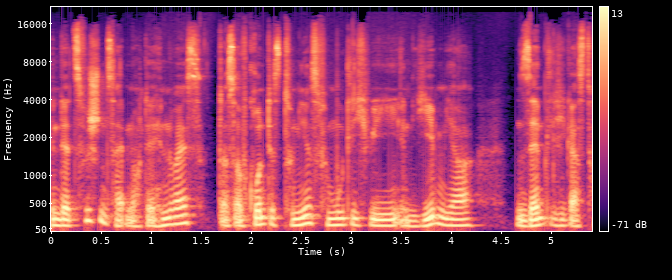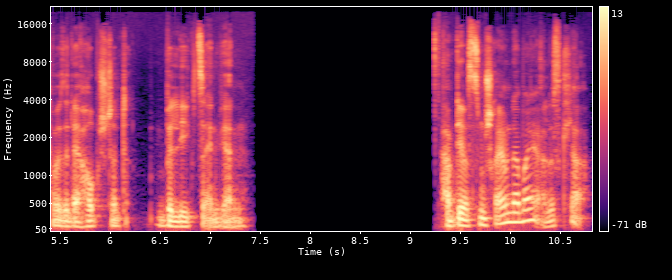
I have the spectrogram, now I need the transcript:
In der Zwischenzeit noch der Hinweis, dass aufgrund des Turniers vermutlich wie in jedem Jahr sämtliche Gasthäuser der Hauptstadt belegt sein werden. Habt ihr was zum Schreiben dabei? Alles klar.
